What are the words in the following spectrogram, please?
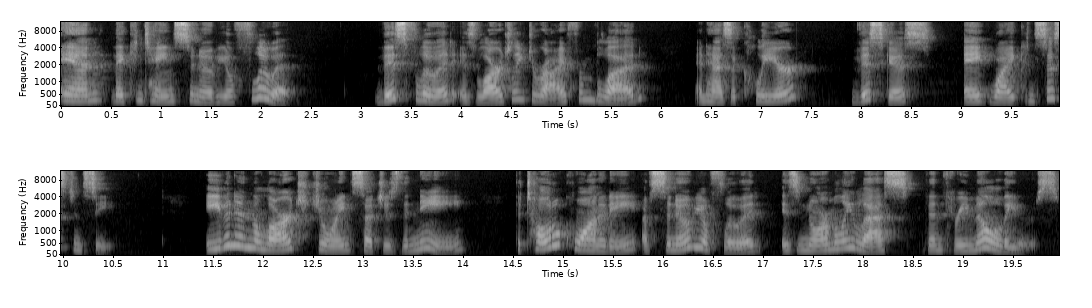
And they contain synovial fluid. This fluid is largely derived from blood and has a clear, viscous, egg-white consistency. Even in the large joints such as the knee, the total quantity of synovial fluid is normally less than 3 milliliters.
